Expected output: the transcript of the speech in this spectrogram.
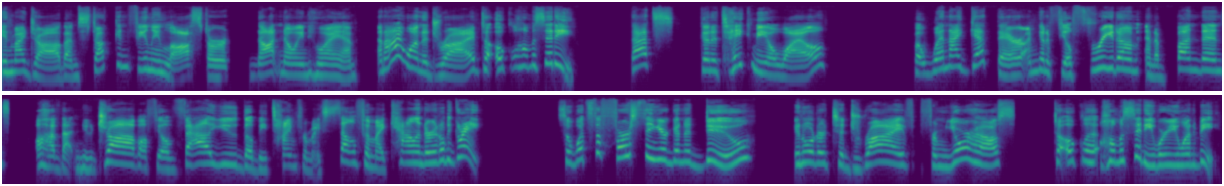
in my job. I'm stuck in feeling lost or not knowing who I am and I want to drive to Oklahoma City. That's going to take me a while. But when I get there, I'm going to feel freedom and abundance. I'll have that new job. I'll feel valued. There'll be time for myself in my calendar. It'll be great. So, what's the first thing you're going to do in order to drive from your house to Oklahoma City where you want to be?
